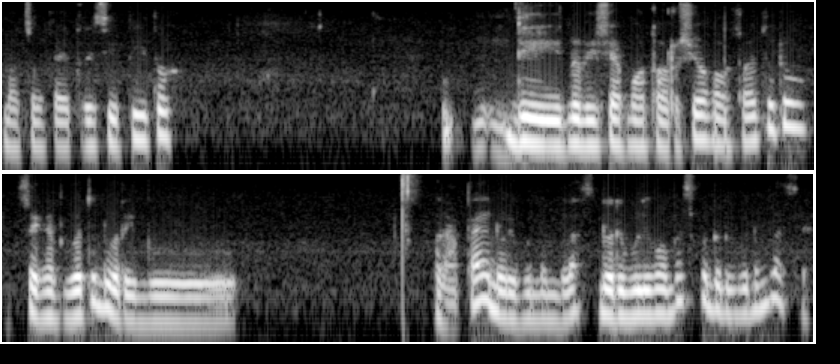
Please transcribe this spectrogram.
macam kayak Tricity tuh di Indonesia Motor Show kalau salah itu tuh seingat gue tuh 2000 berapa ya? 2016 2015 atau 2016 ya?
